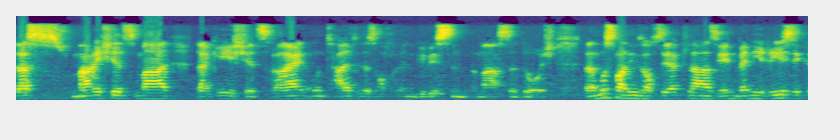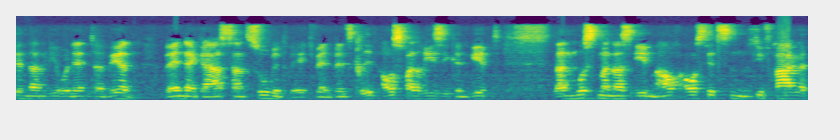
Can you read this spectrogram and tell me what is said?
das mache ich jetzt mal, da gehe ich jetzt rein und halte das auch in gewissem Maße durch. Dann muss man dies auch sehr klar sehen, wenn die Risiken dann virulenter werden, wenn der Gashahn zugedreht wird, wenn es Kreditausfallrisiken gibt, dann muss man das eben auch aussitzen. Die Frage,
